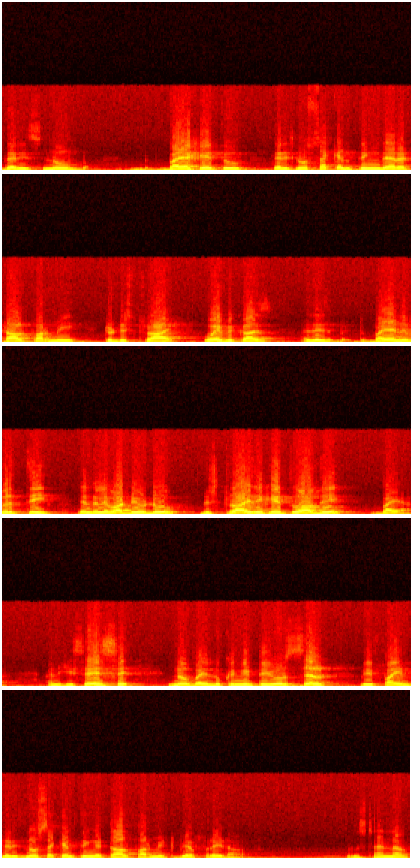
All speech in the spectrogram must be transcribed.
there is no Bayahetu, there is no second thing there at all for me to destroy. Why? Because Baya nivritti, generally what do you do? Destroy the hetu of the baya. And he says, no, by looking into yourself, we find there is no second thing at all for me to be afraid of. Understand now?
